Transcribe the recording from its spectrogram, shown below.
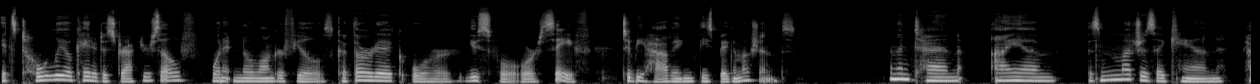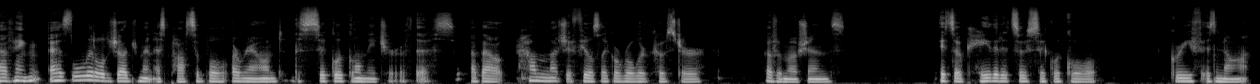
it's totally okay to distract yourself when it no longer feels cathartic or useful or safe to be having these big emotions. And then 10, I am as much as I can having as little judgment as possible around the cyclical nature of this, about how much it feels like a roller coaster of emotions. It's okay that it's so cyclical. Grief is not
